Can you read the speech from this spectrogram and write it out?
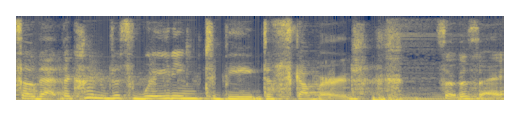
so that they're kind of just waiting to be discovered, so to say.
